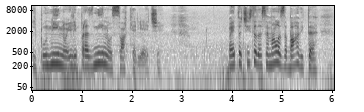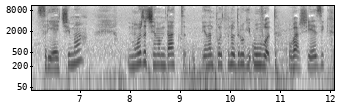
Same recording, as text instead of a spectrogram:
i puninu ili prazninu svake riječi. Pa eto, čisto da se malo zabavite s riječima, možda će vam dati jedan potpuno drugi uvod u vaš jezik,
